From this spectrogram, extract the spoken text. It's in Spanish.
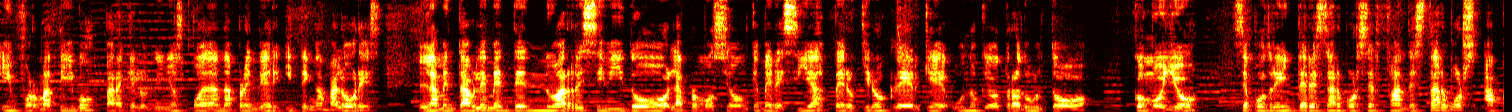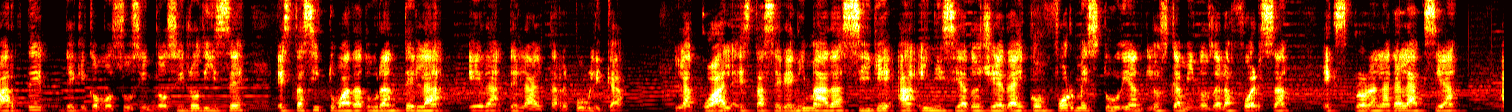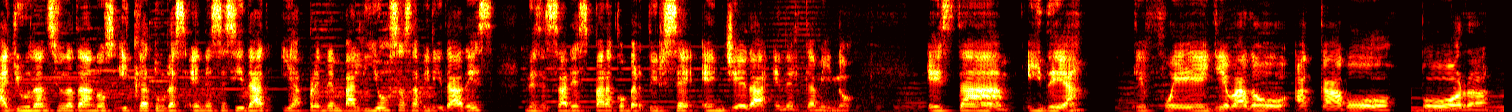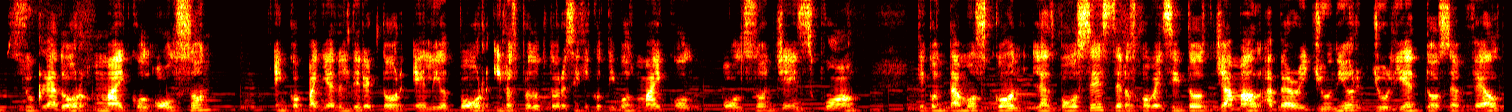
informativo para que los niños puedan aprender y tengan valores. Lamentablemente no ha recibido la promoción que merecía, pero quiero creer que uno que otro adulto como yo se podría interesar por ser fan de Star Wars, aparte de que como su hipnosis lo dice, está situada durante la era de la Alta República, la cual esta serie animada sigue a iniciados Jedi conforme estudian los caminos de la fuerza, exploran la galaxia, ayudan ciudadanos y criaturas en necesidad y aprenden valiosas habilidades necesarias para convertirse en Jedi en el camino. Esta idea que fue llevado a cabo por su creador Michael Olson en compañía del director Elliot Bohr y los productores ejecutivos Michael Olson, James Wong, que contamos con las voces de los jovencitos Jamal Aberry Jr., Juliette Dosenfeld,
